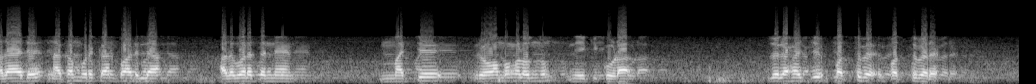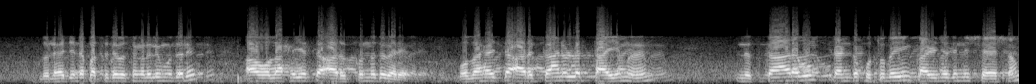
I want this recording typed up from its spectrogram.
അതായത് നഖം മുറിക്കാൻ പാടില്ല. അതുപോലെ തന്നെ മറ്റ് രോമങ്ങളൊന്നും നീക്കിക്കൂടാ. ദുൽഹജ് പത്ത് പത്ത് വരെ. ദുൽഹജിന്റെ പത്ത് ദിവസങ്ങളിൽ മുതൽ ആ ഒലഹയത്ത് അറുക്കുന്നത് വരെ. ഒലഹയത്ത് അറുക്കാനുള്ള ടൈം നിസ്കാരവും രണ്ട് കുത്തുബയും കഴിഞ്ഞതിന് ശേഷം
